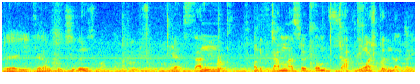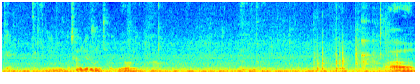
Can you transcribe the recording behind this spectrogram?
그래 이 계란국 시그니처 맛다. 예, 싼 어, 그 짠맛을 좀 싹 융화시켜준다니까 이게. 음, 참기름은 절묘하게 넣어. 아,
